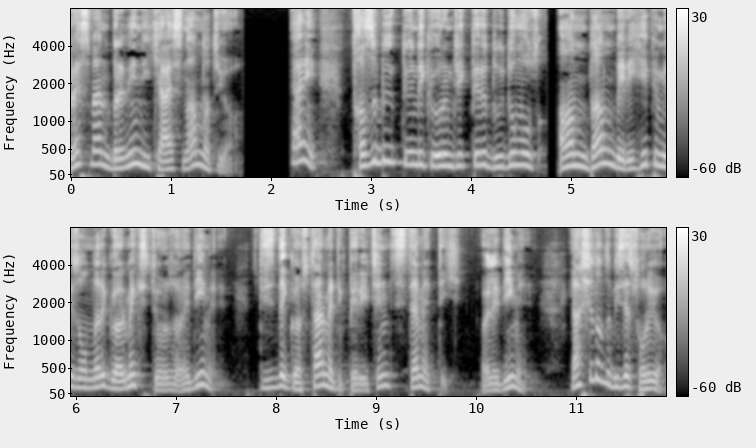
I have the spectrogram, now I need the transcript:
resmen Bren'in hikayesini anlatıyor. Yani tazı büyüklüğündeki örümcekleri duyduğumuz andan beri hepimiz onları görmek istiyoruz öyle değil mi? Dizide göstermedikleri için sistem ettik. Öyle değil mi? Yaşlı dadı bize soruyor.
